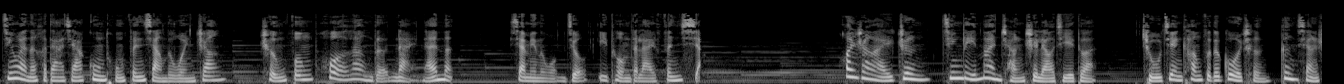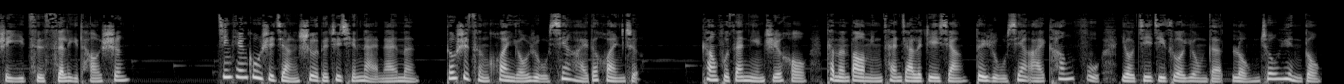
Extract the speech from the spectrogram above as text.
今晚呢，和大家共同分享的文章《乘风破浪的奶奶们》，下面呢，我们就一同的来分享。患上癌症，经历漫长治疗阶段，逐渐康复的过程，更像是一次死里逃生。今天故事讲述的这群奶奶们，都是曾患有乳腺癌的患者。康复三年之后，他们报名参加了这项对乳腺癌康复有积极作用的龙舟运动，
